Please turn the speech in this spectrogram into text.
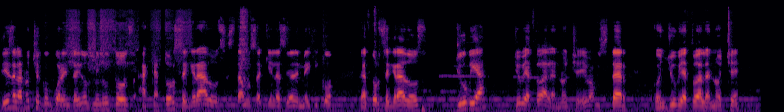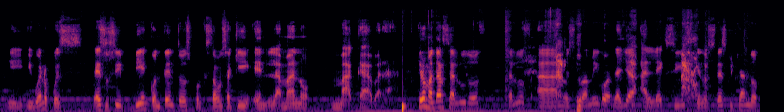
10 de la noche con 42 minutos a 14 grados. Estamos aquí en la Ciudad de México. 14 grados, lluvia, lluvia toda la noche. ¿eh? Vamos a estar con lluvia toda la noche. Y, bueno, pues eso sí, bien contentos porque estamos aquí en la mano macabra. Quiero mandar saludos, saludos a nuestro amigo de allá, Alexis, que nos está escuchando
